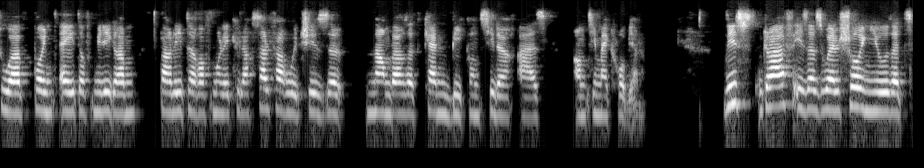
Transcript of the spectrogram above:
to have 0.8 of milligram per liter of molecular sulfur, which is a number that can be considered as antimicrobial. This graph is as well showing you that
